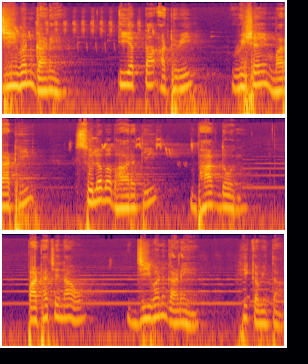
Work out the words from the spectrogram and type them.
जीवन गाणे इयत्ता आठवी विषय मराठी सुलभ भारती भाग दोन. पाठाचे नाव जीवन गाणे ही कविता.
